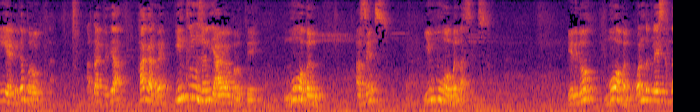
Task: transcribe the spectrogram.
ಈ ಹೆಡ್ಗೆ ಬರೋದಿಲ್ಲ. ಅರ್ಥ ಆಗ್ತಿದ್ಯಾ? ಹಾಗಾದ್ರೆ ಇನ್ಕ್ಲೂಷನ್ ಯಾವ್ಯಾವ ಬರುತ್ತೆ? ಮೂವಬಲ್ ಅಸೆಟ್ಸ್ ಇಮ್ಮೂವಬಲ್ ಅಸೆಟ್ಸ್ ಏನಿದು? ಮೂವಬಲ್ ಒಂದು ಪ್ಲೇಸ್ ಇಂದ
